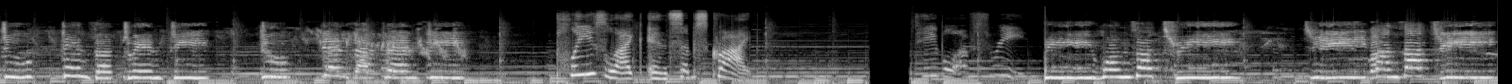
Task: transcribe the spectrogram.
Two tens are twenty. Two tens are twenty. Please like and subscribe. Table of three. Three ones are three. Three ones are three.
